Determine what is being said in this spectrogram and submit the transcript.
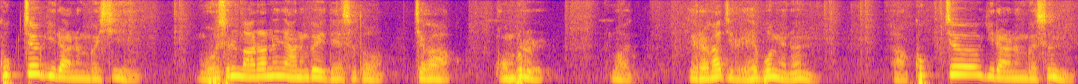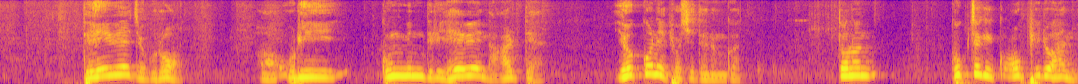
국적이라는 것이 무엇을 말하느냐 하는 것에 대해서도 제가 공부를 뭐 여러 가지를 해보면은 아, 국적이라는 것은 대외적으로 어, 우리 국민들이 해외에 나갈 때 여권에 표시되는 것 또는 국적이 꼭 필요한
